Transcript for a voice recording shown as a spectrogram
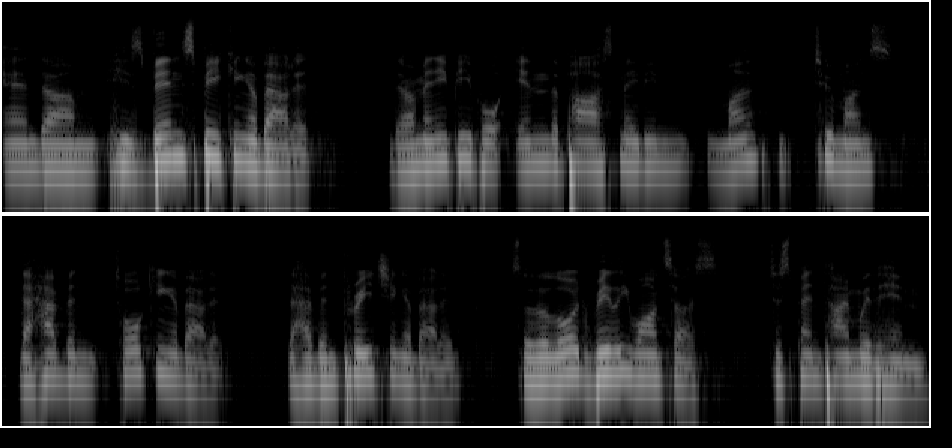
And um, He's been speaking about it. There are many people in the past, maybe month, two months, that have been talking about it, that have been preaching about it. So the Lord really wants us to spend time with Him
